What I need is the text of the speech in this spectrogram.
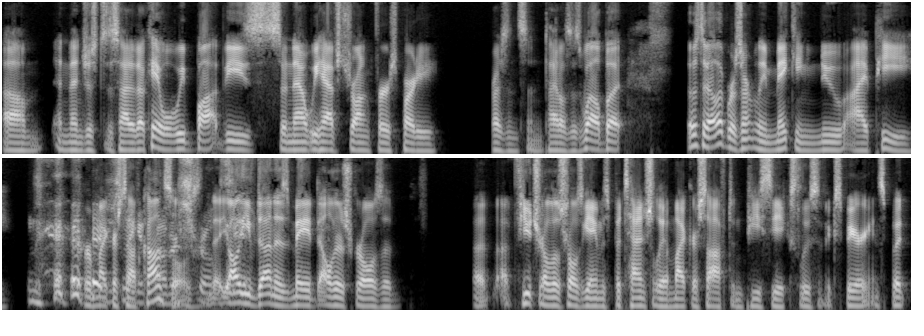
Um, and then just decided, okay, well, we bought these, so now we have strong first party presence and titles as well. But those developers aren't really making new IP for Microsoft consoles. All you've done is made Elder Scrolls a, a, a future Elder Scrolls game is potentially a Microsoft and PC exclusive experience. But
